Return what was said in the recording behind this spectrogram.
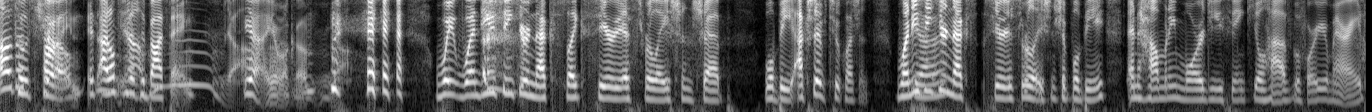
Oh, so it's true. fine. It's, I don't think Yeah. that's a bad thing. Mm, Yeah. Yeah, you're welcome. Wait, when do you think your next like serious relationship will be? Actually, I have two questions. When do you think your next serious relationship will be, and how many more do you think you'll have before you're married?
